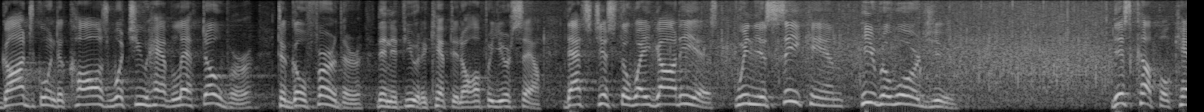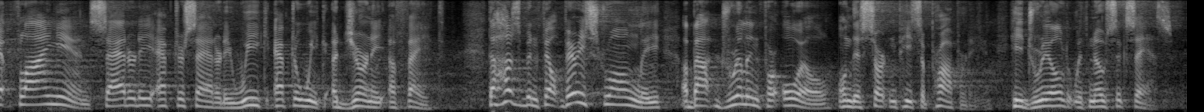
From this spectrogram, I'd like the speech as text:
God's going to cause what you have left over to go further than if you had kept it all for yourself. That's just the way God is. When you seek Him, He rewards you. This couple kept flying in Saturday after Saturday, week after week, a journey of faith. The husband felt very strongly about drilling for oil on this certain piece of property. He drilled with no success.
